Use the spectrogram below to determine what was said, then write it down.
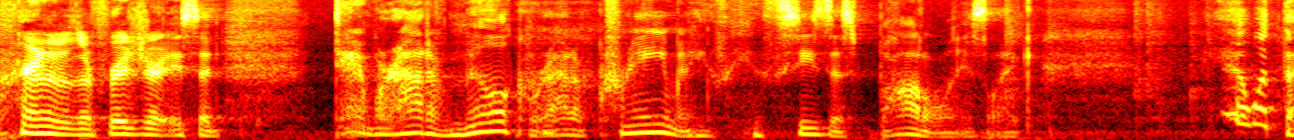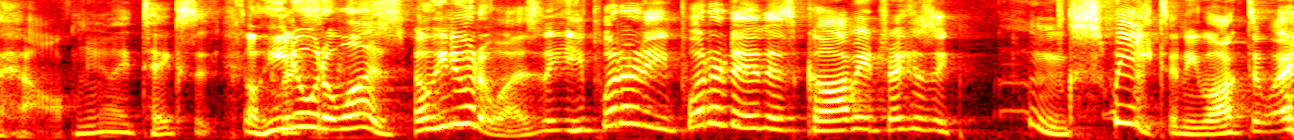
into the refrigerator. He said, "Damn, we're out of milk. We're out of cream." And he, he sees this bottle and he's like. Yeah, what the hell? You know, he takes it. Oh, he knew what it was. Oh, he knew what it was. He put it. He put it in his coffee, drank it. He's like, hmm, sweet, and he walked away.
